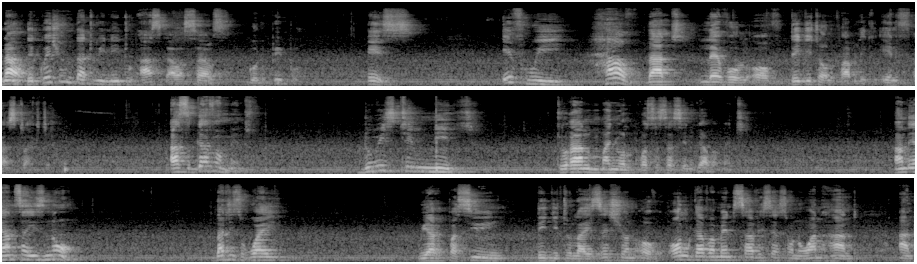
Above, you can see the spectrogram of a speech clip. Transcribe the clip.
Now, the question that we need to ask ourselves, good people, is if we have that level of digital public infrastructure, as government, do we still need to run manual processes in government? And the answer is no. That is why we are pursuing digitalization of all government services on one hand and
